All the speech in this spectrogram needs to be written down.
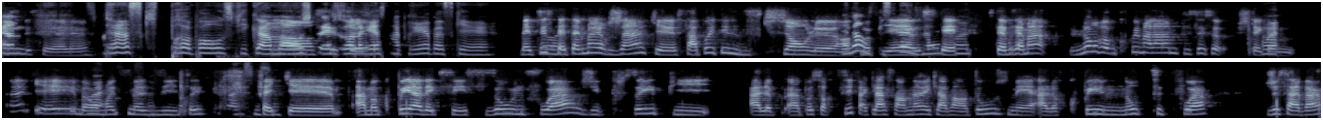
comme tu prends ce qu'il te propose, puis comment je te le reste après parce que. Mais tu sais, c'était tellement urgent que ça n'a pas été une discussion là, entre moi et elle. C'était vraiment là, on va vous couper, madame, puis c'est ça. J'étais comme OK, bon, moi, tu me le dis, tu sais. fait que, euh, elle m'a coupé avec ses ciseaux une fois, j'ai poussé, puis elle n'a pas sorti. Fait que là, elle s'en venait avec la ventouse, mais elle a recoupé une autre petite fois juste avant.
